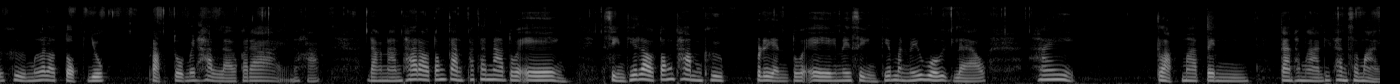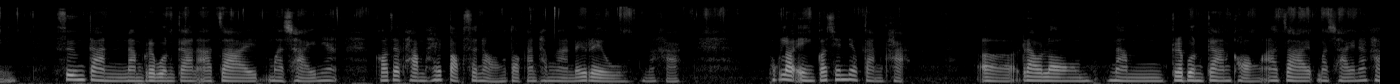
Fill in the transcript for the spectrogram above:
ก็คือ เมื่อเราตกยุคปรับตัวไม่ทันแล้วก็ได้นะคะ ดังนั้นถ้าเราต้องการพัฒนาตัวเอง สิ่งที่เราต้องทำคือเปลี่ยนตัวเองในสิ่งที่มันไม่ work อีกแล้ว ให้กลับมาเป็นการทำงานที่ทันสมัย ซึ่งการนำกระบวนการ agile มาใช้เนี่ย ก็จะทำให้ตอบสนองต่อการทำงานได้เร็วนะคะ พวกเราเองก็เช่นเดียวกันค่ะ เราลองนำกระบวนการของ agile มาใช้นะคะ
